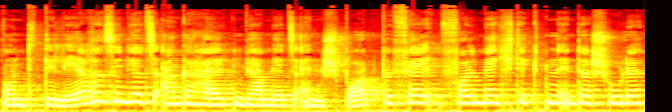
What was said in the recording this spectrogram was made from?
Und die Lehrer sind jetzt angehalten, wir haben jetzt einen Sportbefehl Bevollmächtigten in der Schule.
